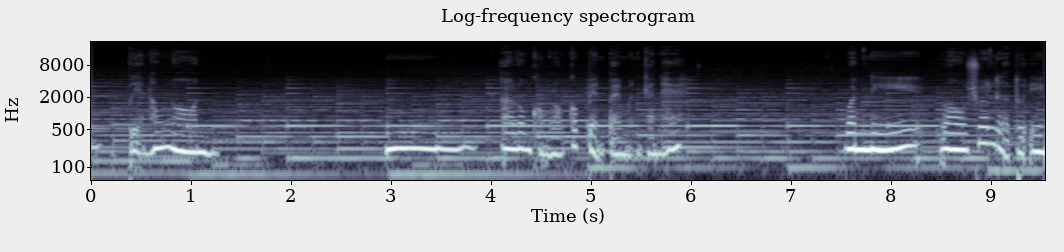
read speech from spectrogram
ำเปลี่ยนห้องนอนอืมอารมณ์ของเราก็เปลี่ยนไปเหมือนกันแฮะ วันนี้เราช่วยเหลือตัวเอง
